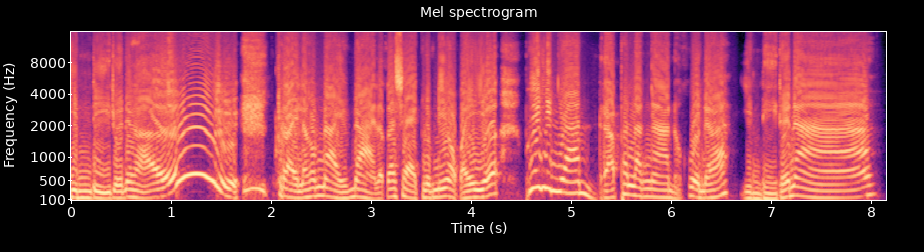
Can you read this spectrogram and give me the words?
ยินดีด้วยนะคะเออใครแล้วก็ไหนไหนแล้วก็แชร์คลิปนี้ออกไปเยอะ เพื่อยืนยันรับพลังงานของคุณนะคะยินดีด้วยนะ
